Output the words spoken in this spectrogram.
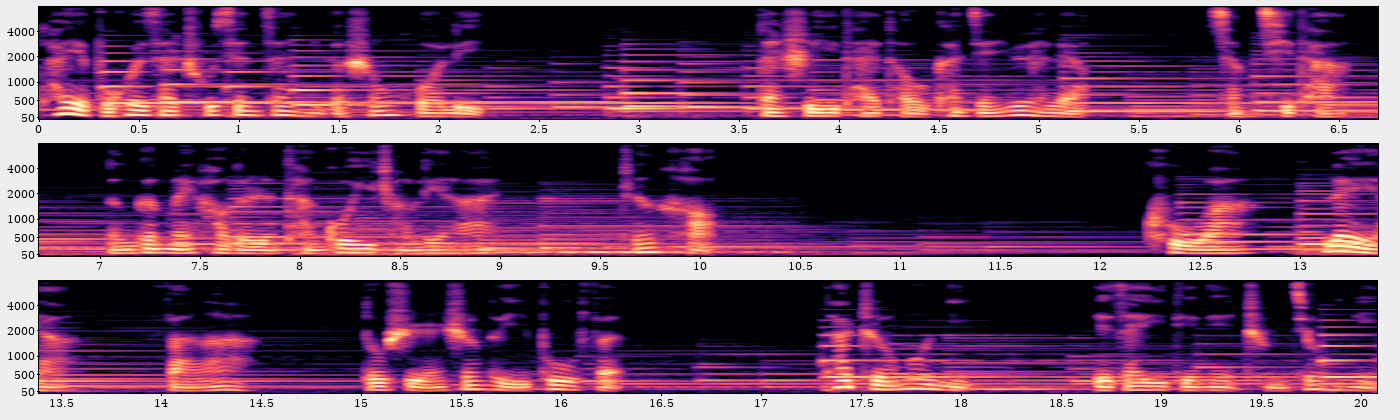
他也不会再出现在你的生活里，但是一抬头看见月亮，想起他。能跟美好的人谈过一场恋爱，真好。苦啊，累啊，烦啊，都是人生的一部分。它折磨你，也在一点点成就你，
